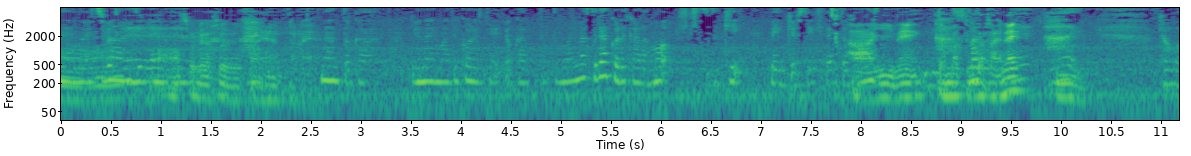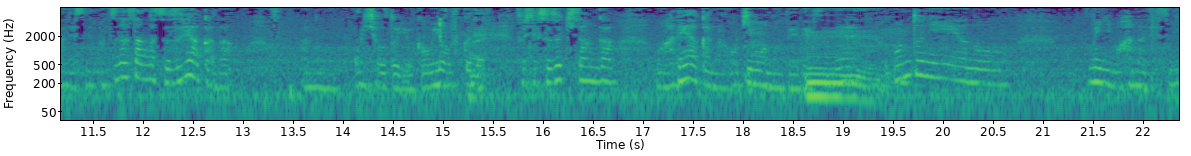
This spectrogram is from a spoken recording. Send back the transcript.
年の一番初めそれはそれで大変だね、はい、なんとか4年まで来れてよかったと思います。がこれからも引き続き勉強していきたいと思います。ああいいね。頑張ってくださいね、はい、今日はですね松田さんが涼やかなあのお衣装というかお洋服で、はい、そして鈴木さんがもうあでやかなお着物でですね本当にあの目にも花ですね。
